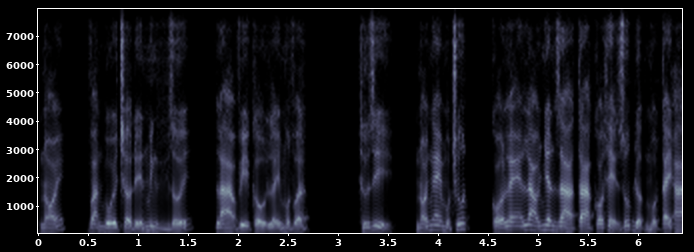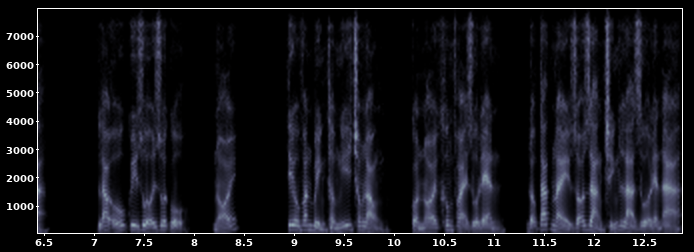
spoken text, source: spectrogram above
nói, vãn bối chờ đến minh giới, là vì cầu lấy một vật. Thứ gì? Nói nghe một chút, có lẽ lao nhân ra ta có thể giúp được một tay a. Lao ấu quý rỗi rỗi cổ, nói tiêu văn bình thầm nghĩ trong lòng, còn nói không phải rùa đen, động tác này rõ ràng chính là rùa đen a,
